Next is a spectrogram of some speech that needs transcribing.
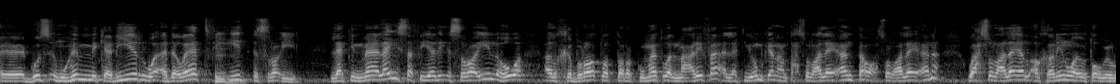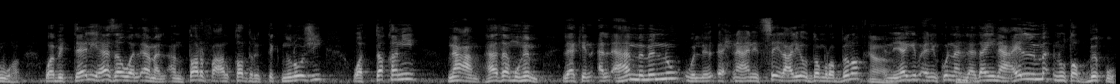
آه، جزء مهم كبير وأدوات في إيد إسرائيل. لكن ما ليس في يد إسرائيل هو الخبرات والتراكمات والمعرفة التي يمكن أن تحصل عليها أنت وأحصل عليها أنا واحصل عليها الآخرين ويطوروها. وبالتالي هذا هو الأمل أن ترفع القدر التكنولوجي والتقني. نعم هذا مهم لكن الأهم منه واللي إحنا هنتسأل عليه قدام ربنا آه. إن يجب أن يكون لدينا علم نطبقه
